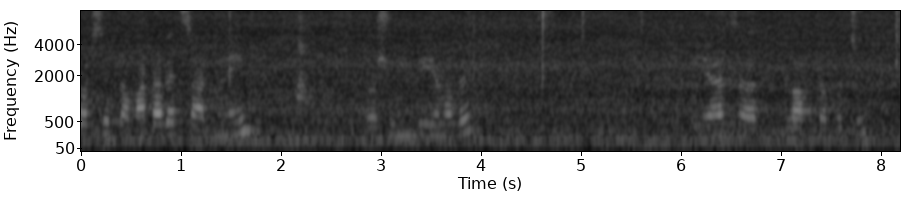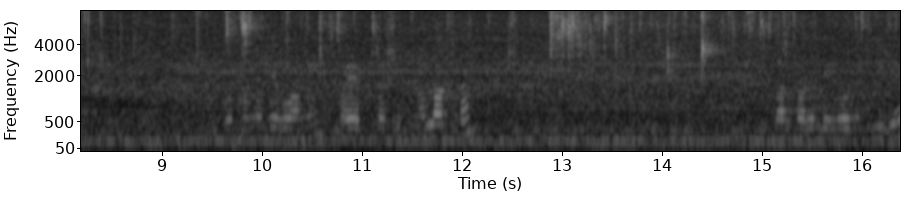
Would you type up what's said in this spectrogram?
করছি টমাটারের চাটনি, রসুন দিয়ে হবে, পেঁয়াজ আর লঙ্কা কুচি। প্রথমে দেবো আমি কয়েকটা শুকনো লঙ্কা, তারপরে দেবো জিরে।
